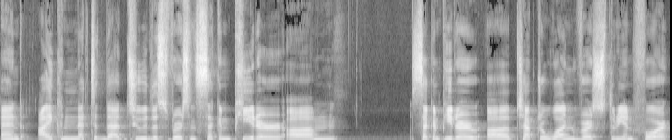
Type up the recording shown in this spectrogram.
and I connected that to this verse in Second Peter, um, Second Peter, uh, chapter one, verse three and four,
